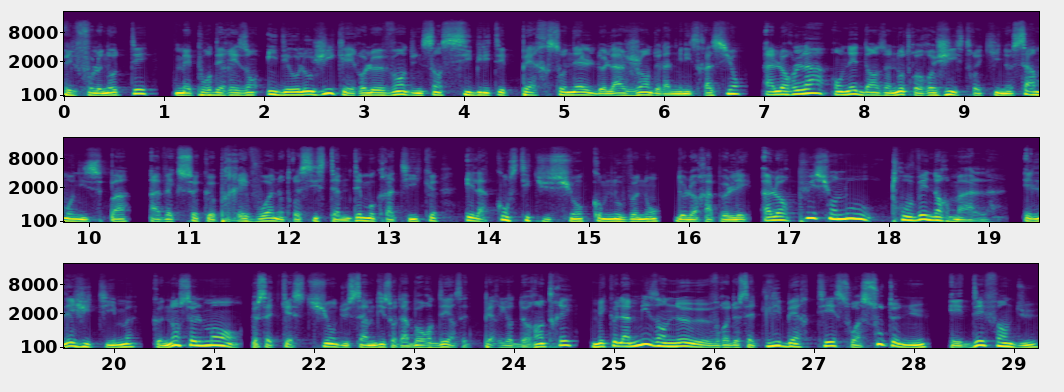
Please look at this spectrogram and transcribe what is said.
il faut le noter, mais pour des raisons idéologiques et relevant d'une sensibilité personnelle de l'agent de l'administration, alors là, on est dans un autre registre qui ne s'harmonise pas avec ce que prévoit notre système démocratique et la Constitution comme nous venons de le rappeler. Alors puissions-nous trouver normal et légitime que non seulement que cette question du samedi soit abordée en cette période de rentrée, mais que la mise en œuvre de cette liberté soit soutenue et défendue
